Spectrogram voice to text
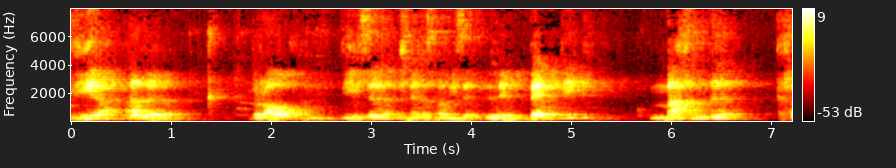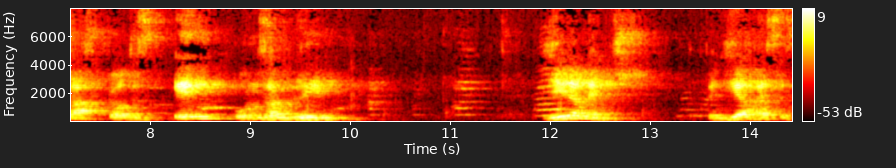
Wir alle brauchen diese, ich nenne das mal diese lebendig machende Kraft Gottes in unserem Leben. Jeder Mensch, denn hier heißt es,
